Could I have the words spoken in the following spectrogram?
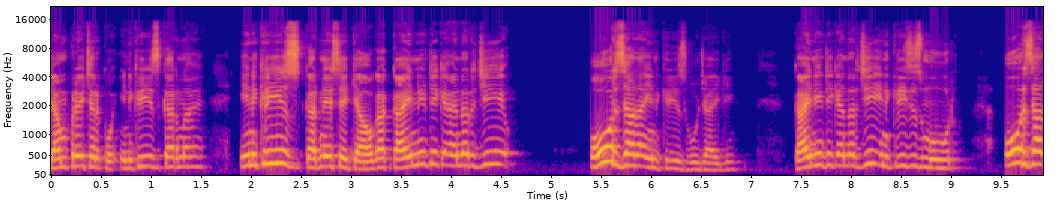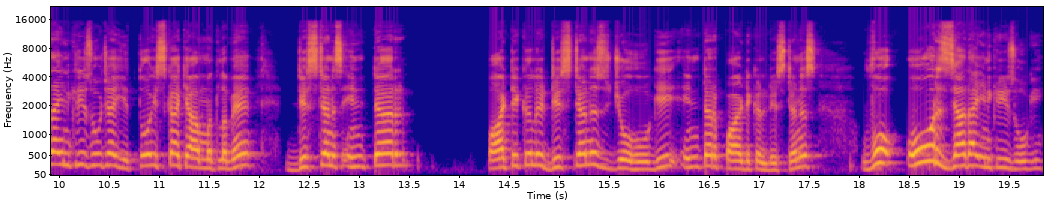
टेम्परेचर को इंक्रीज करना है। इंक्रीज करने से क्या होगा? काइनेटिक एनर्जी और ज़्यादा इंक्रीज हो जाएगी। काइनेटिक एनर्जी इंक्रीज मोर और ज़्यादा इंक्रीज हो जाएगी। तो इसका क्या मतलब है? डिस्टेंस इंटर पार्टिकल डिस्टेंस जो होगी इंटर पार्टिकल डिस्टेंस वो और ज़्यादा इंक्रीज होगी।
